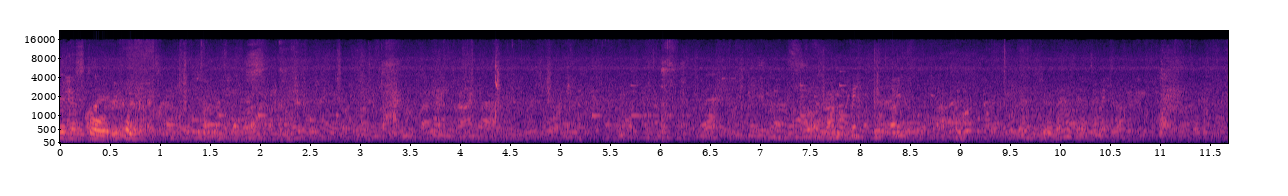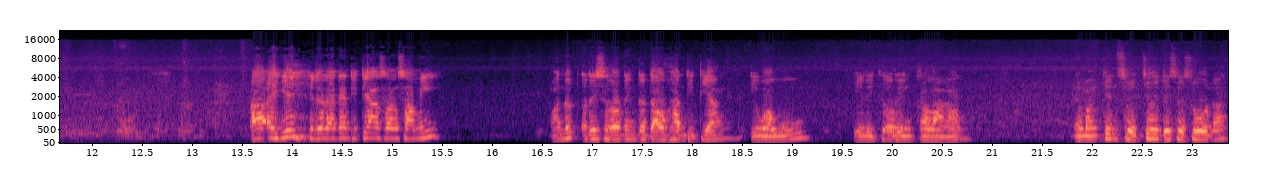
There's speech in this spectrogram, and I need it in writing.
Ah, ini tidak ada di tiang serang sami. Manut ada seroning dedauhan di tiang iwawu iri kering kalangan. Memangkin suci di sesuunan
